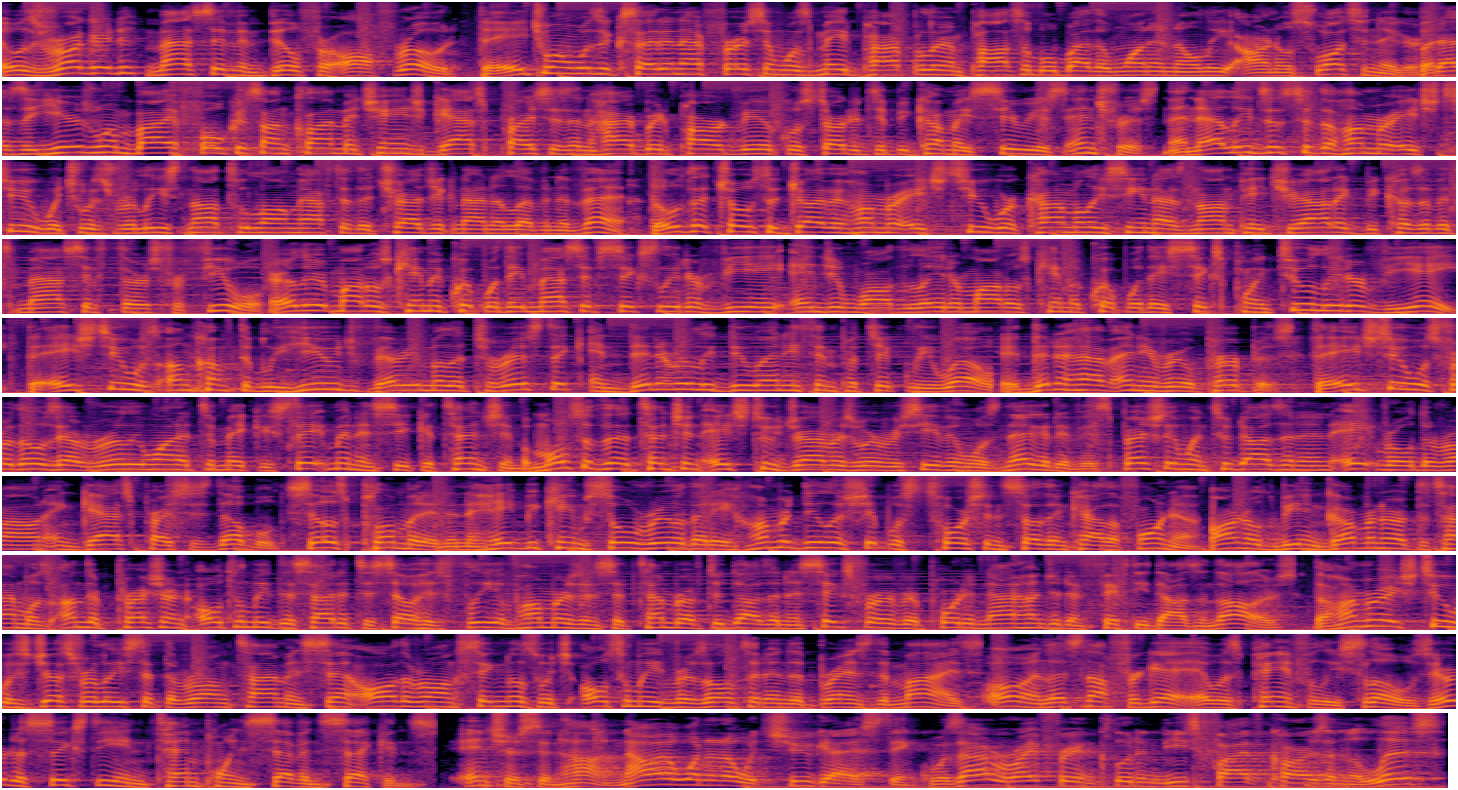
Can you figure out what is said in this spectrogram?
It was rugged, massive, and built for off-road. The H1 was exciting at first and was made popular and possible by the one and only Arnold Schwarzenegger. But as the years went by, focus on climate change, gas prices, and hybrid powered vehicles started to become a serious interest. And that leads us to the Hummer H2, which was released not too long after the tragic 9-11 event. Those that chose to drive a Hummer H2 were commonly seen as non-patriotic because of its massive thirst for fuel. Earlier models came equipped with a massive 6-liter V8 engine while the later models came equipped with a 6.2-liter V8. The H2 was uncomfortably huge, very militaristic, and didn't really do anything particularly well. It didn't have any real purpose. The H2 was for those that really wanted to make a statement and seek attention, but most of the attention H2 drivers were receiving was negative, especially when 2008 rolled around and gas prices doubled. Sales plummeted and the hate became so real that a Hummer dealership was torched in Southern California. Arnold, being governor at the time, was under pressure and ultimately decided to sell his fleet of Hummers in September of 2006 for a reported $950,000. The Hummer H2 was just released at the wrong time and sent all the wrong signals which ultimately resulted in the brand's demise. Oh, and let's not forget, it was painfully slow, 0 to 60 in 10.7 seconds. Interesting, huh? Now I want to know what you guys think. Was I right for including these 5 cars on the list,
